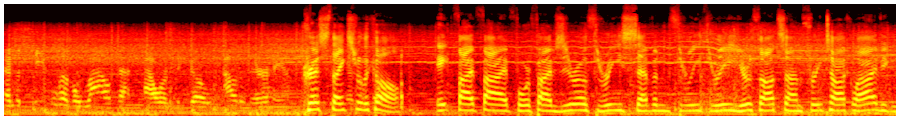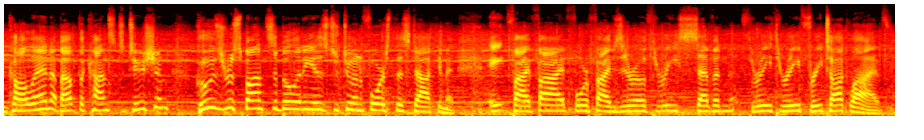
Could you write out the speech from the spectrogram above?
and the people have allowed that power to go out of their hands. Chris, thanks for the call. 855 450 3733. Your thoughts on Free Talk Live. You can call in about the Constitution. Whose responsibility is to, to enforce this document? 855 450 3733. Free Talk Live.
